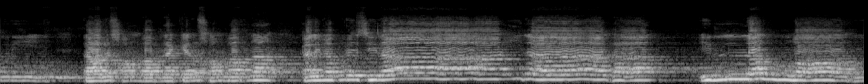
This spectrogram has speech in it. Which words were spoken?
করি, তাহলে সম্ভব না। কেন সম্ভব না? কালিমা পড়েছি ইল্লাল্লাহু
